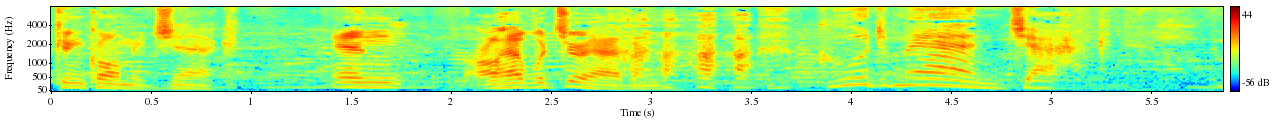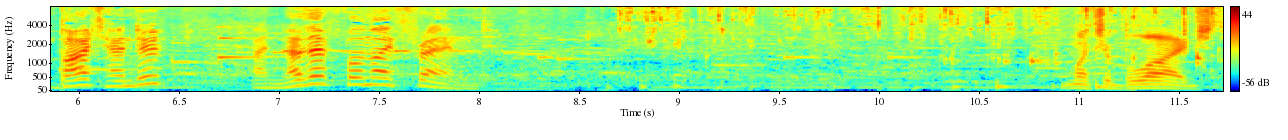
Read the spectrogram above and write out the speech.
can call me Jack. And I'll have what you're having. Good man, Jack. Bartender, another for my friend. Much obliged.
